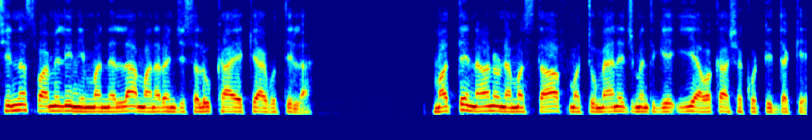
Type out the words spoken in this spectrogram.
ಚಿನ್ನಸ್ವಾಮಿಲಿ ನಿಮ್ಮನ್ನೆಲ್ಲ ಮನರಂಜಿಸಲು ಕಾಯಕ್ಕೆ ಆಗುತ್ತಿಲ್ಲ. ಮತ್ತೆ ನಾನು ನಮ್ಮ ಸ್ಟಾಫ್ ಮತ್ತು ಮ್ಯಾನೇಜ್ಮೆಂಟ್ಗೆ ಈ ಅವಕಾಶ ಕೊಟ್ಟಿದ್ದಕ್ಕೆ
